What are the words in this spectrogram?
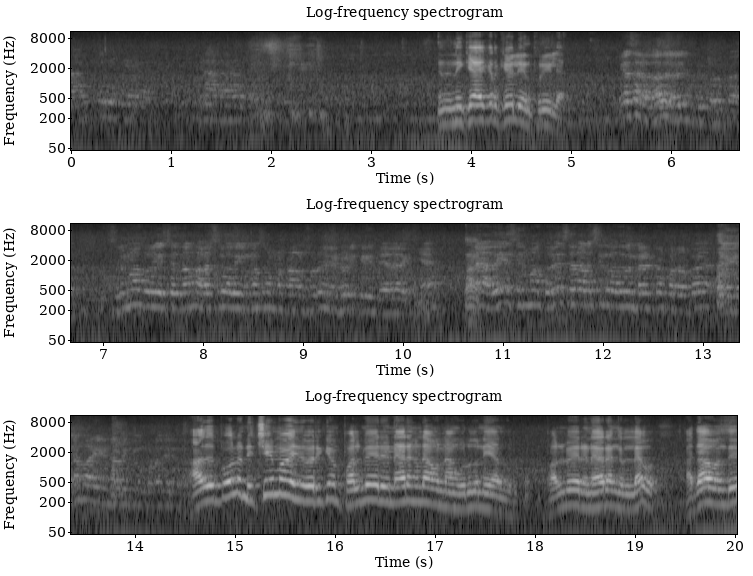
அதுக்கு நீங்கள் என்ன நடக்குது நீ கேட்குற கேள்வி எனக்கு புரியல ஏன் சார் அதாவது இப்ப இப்ப சினிமா துறையை சேர்ந்தவங்க அரசியல்வாதி விமர்சனம் பண்றாங்கன்னு சொல்லி நடவடிக்கை தயாரா இருக்கீங்க ஆனா அதே சினிமா துறையை சில அரசியல்வாதிகள் மிரட்டப்படுறப்ப அஹ், என்ன மாதிரி நடவடிக்கை கூட இருக்கு அதுபோல் நிச்சயமாக இது வரைக்கும் பல்வேறு நேரங்களில் அவங்க நாங்கள் உறுதுணையாக இருந்திருக்கோம். பல்வேறு நேரங்களில் அதாவது வந்து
